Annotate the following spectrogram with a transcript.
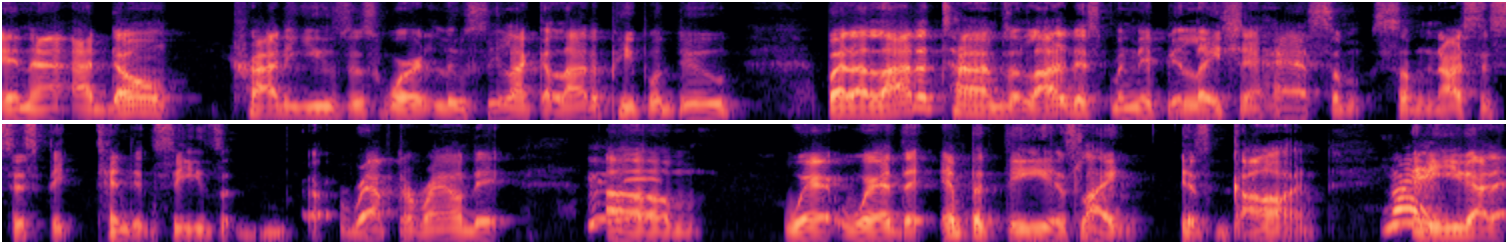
and I, I don't try to use this word loosely, like a lot of people do. But a lot of times, a lot of this manipulation has some some narcissistic tendencies uh, wrapped around it, mm-hmm. um, where where the empathy is like it's gone. Right. And then you gotta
